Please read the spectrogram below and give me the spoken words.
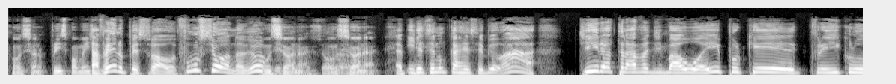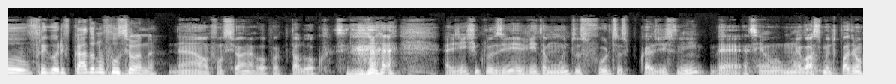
funciona. Principalmente... Tá vendo, pessoal? Funciona, viu? Funciona, Funciona. funciona. É porque você nunca recebeu. Ah, tira a trava de baú aí porque veículo frigorificado não funciona. Não, funciona. Opa, tá louco? a gente, inclusive, evita muitos furtos por causa disso. Sim. É, assim, é um negócio muito padrão.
